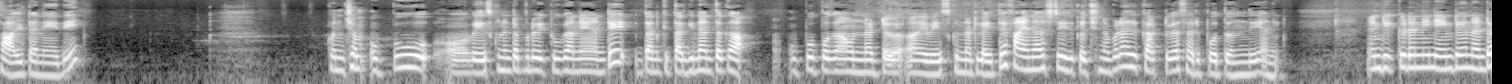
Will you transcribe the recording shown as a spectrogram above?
సాల్ట్ అనేది. కొంచెం ఉప్పు వేసుకునేటప్పుడు ఎక్కువగానే అంటే దానికి తగినంతగా ఉప్పు ఉప్పుగా ఉన్నట్టు వేసుకున్నట్లయితే ఫైనల్ స్టేజ్కి వచ్చినప్పుడు అది కరెక్ట్గా సరిపోతుంది అని. అండ్ ఇక్కడ నేను ఏంటంటే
